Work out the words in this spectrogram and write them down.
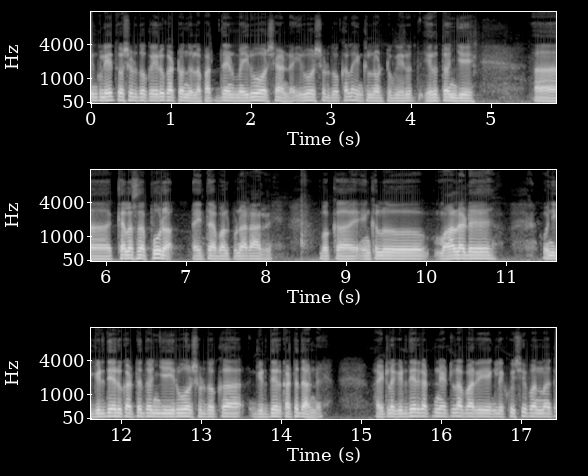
ಎಂಕುಲು ಏತು ವರ್ಷ ಹಿಡ್ದೋಕ ಇರು ಕಟ್ಟೊಂದಿಲ್ಲ ಪದ್ದೆಂಟು ಇರು ವರ್ಷ ಅಂಡ ಇರು ವರ್ಷ ಹಿಡ್ದೋಕಲ್ಲ, ಎಂಕುಲು ನೊಟ್ಟಿಗೆ ಇರು, ಇರುತ್ತೊಂಜಿ ಕೆಲಸ ಪೂರ ಐತ ಮಲ್ಪುನಾರ ಆರ್ರಿ ಬೊಕ್ಕ ಎಂಕಲು ಮಾಲಾಡು, ಒಂಜಿ ಗಿಡದೇರು ಕಟ್ಟದೊಂಜಿ ಇರು ವರ್ಷ ಹಿಡ್ದೋಕ ಗಿಡದೇರು ಕಟ್ಟದಾಂಡ್ ಗಿಡದೇರು ಕಟ್ಟಿನ ಇಟ್ಲ ಬಾರಿ ಎಂಗ್ಲಿ ಖುಷಿ ಬಂದಾಗ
